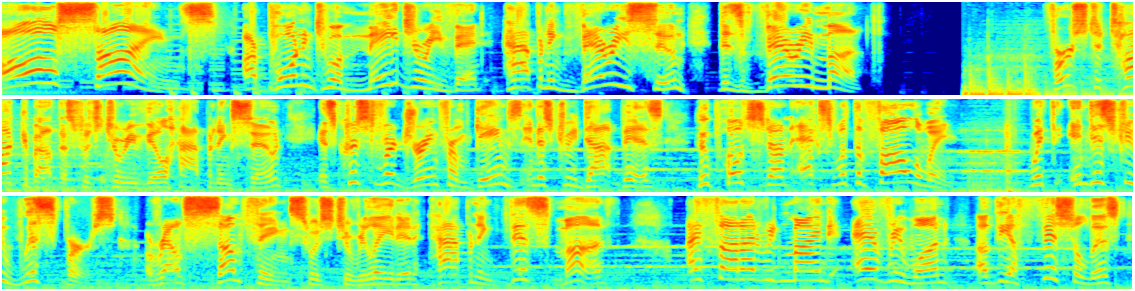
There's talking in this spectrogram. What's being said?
all signs are pointing to a major event happening very soon this very month. First to talk about the Switch 2 reveal happening soon is Christopher Dring from GamesIndustry.biz, who posted on X with the following. With industry whispers around something Switch 2 related happening this month, I thought I'd remind everyone of the official list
